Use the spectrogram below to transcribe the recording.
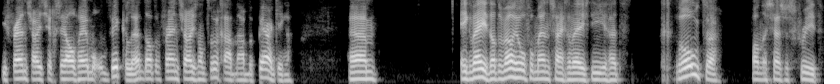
die franchise zichzelf helemaal ontwikkelen. Dat een franchise dan teruggaat naar beperkingen. Ehm, ik weet dat er wel heel veel mensen zijn geweest die het grote van Assassin's Creed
